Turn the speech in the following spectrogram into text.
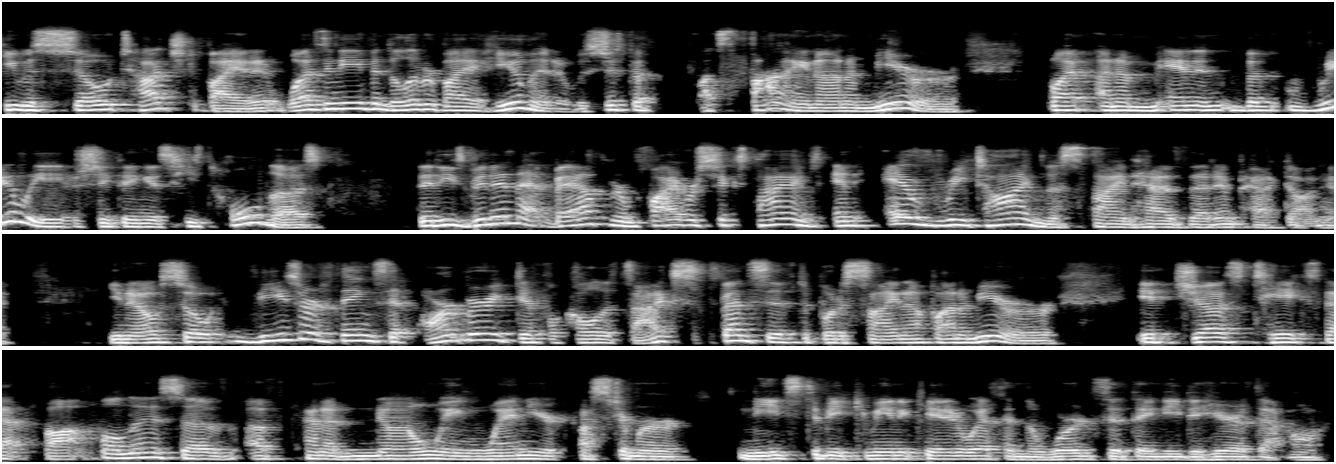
he was so touched by it. It wasn't even delivered by a human. It was just a, a sign on a mirror. But an, and the really interesting thing is he told us that he's been in that bathroom five or six times, and every time the sign has that impact on him. You know, so these are things that aren't very difficult. It's not expensive to put a sign up on a mirror. It just takes that thoughtfulness of, of kind of knowing when your customer needs to be communicated with and the words that they need to hear at that moment.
